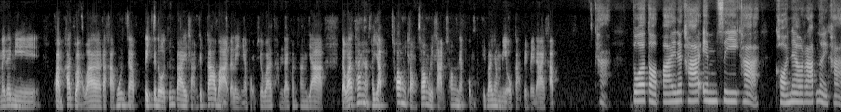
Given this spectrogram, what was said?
ไม่ได้มี ความคาดหวังว่าราคาหุ้นจะปิดกระโดดขึ้นไป 39 บาทอะไรอย่างเงี้ยผมเชื่อว่าทำได้ค่อนข้างยาก แต่ว่าถ้าหากขยับช่องสองช่องหรือสามช่องเนี่ยผมคิดว่ายังมีโอกาสเป็นไปได้ครับ ค่ะ ตัวต่อไปนะคะ MC ค่ะ ขอแนวรับหน่อยค่ะ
